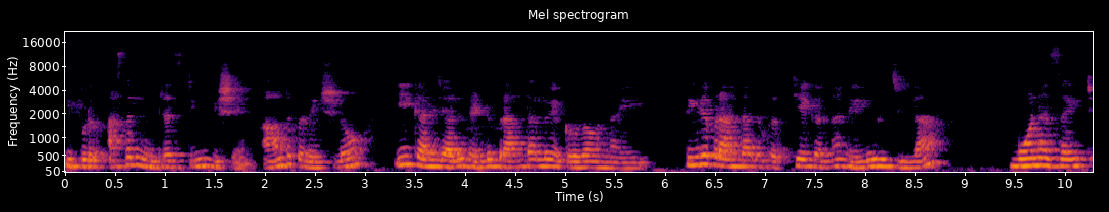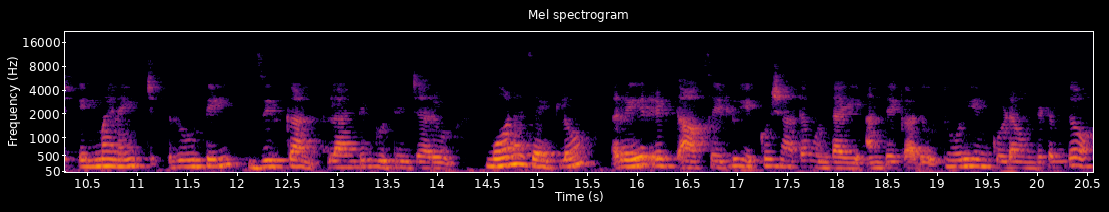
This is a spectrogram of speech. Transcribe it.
ఇప్పుడు అసలు ఇంట్రెస్టింగ్ విషయం. ఆంధ్రప్రదేశ్లో ఈ ఖనిజాలు రెండు ప్రాంతాల్లో ఎక్కువగా ఉన్నాయి. తీర ప్రాంతాలు ప్రత్యేకంగా నెల్లూరు జిల్లా మోనజైట్ ఇల్మైనైట్ రూటిల్ జిర్కాన్ లాంటివి గుర్తించారు. మోనజైట్లో రేర్ ఎర్త్ ఆక్సైడ్లు ఎక్కువ శాతం ఉంటాయి. అంతేకాదు థోరియం కూడా ఉండటంతో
